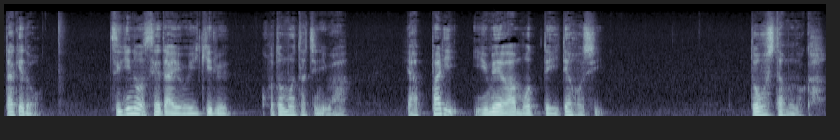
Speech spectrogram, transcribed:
だけど、次の世代を生きる子供たちには、やっぱり夢は持っていてほしい。どうしたものか。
